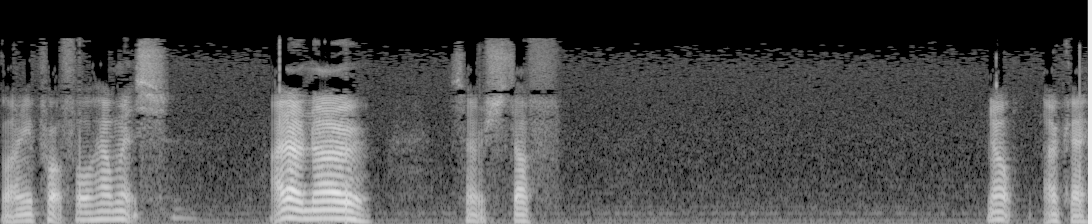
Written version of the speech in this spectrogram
Got any Prot four helmets? I don't know. So much stuff. Nope. Okay.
